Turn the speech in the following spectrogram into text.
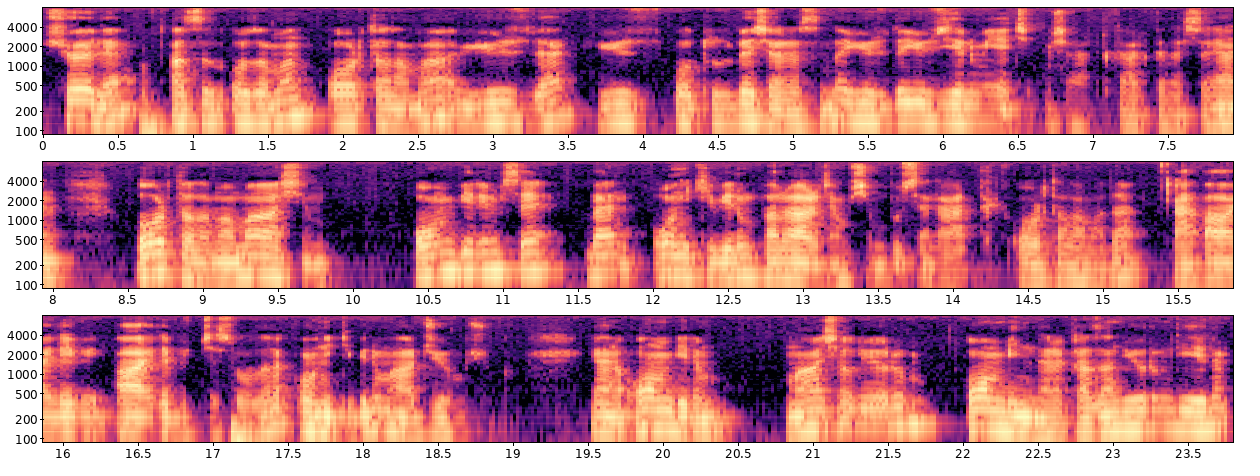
şöyle asıl o zaman ortalama 100'den 135 arasında %120'ye çıkmış artık arkadaşlar. Yani ortalama maaşım 10 birimse ben 12 birim para harcamışım bu sene artık ortalamada. Yani aile aile bütçesi olarak 12 birim harcıyormuşum. Yani 10 birim maaş alıyorum. 10 bin lira kazanıyorum diyelim.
